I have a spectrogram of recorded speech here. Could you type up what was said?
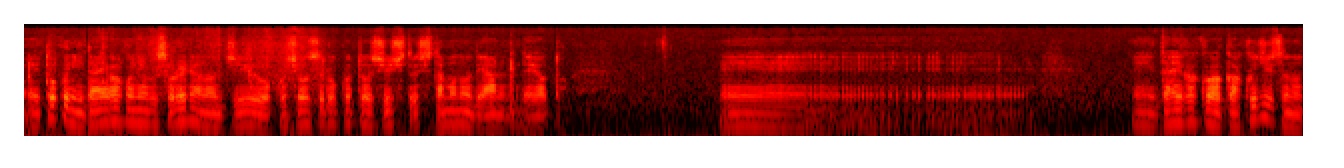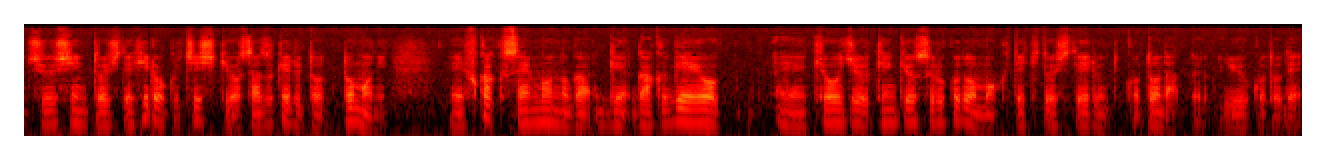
えー、特に大学によるそれらの自由を保障することを趣旨としたものであるんだよと。えー、大学は学術の中心として広く知識を授けるとともに、え深く専門の学芸を、え教授研究することを目的としていることだということで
